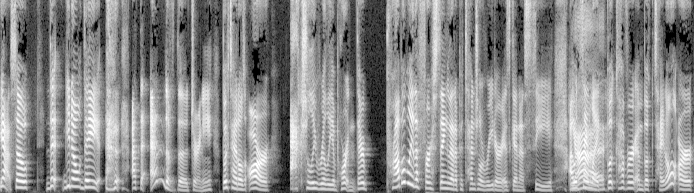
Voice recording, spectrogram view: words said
Yeah, so the you know they at the end of the journey, book titles are actually really important. They're probably the first thing that a potential reader is going to see. I would say like book cover and book title are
